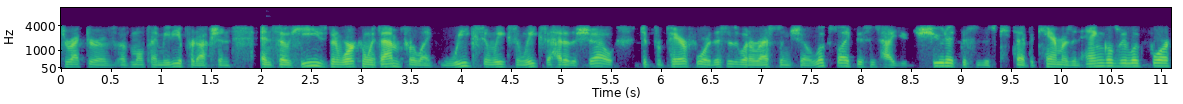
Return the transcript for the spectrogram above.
director of, of multimedia production. And so he's been working with them for like weeks and weeks and weeks ahead of the show to prepare for this is what a wrestling show looks like. This is how you shoot it. This is this type of cameras and angles we look for.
